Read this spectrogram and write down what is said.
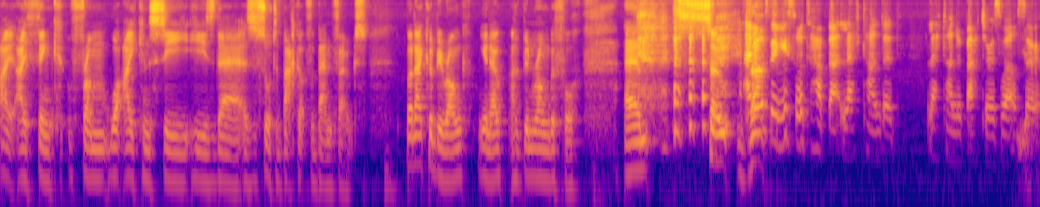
I, I think from what I can see, he's there as a sort of backup for Ben Foakes. But I could be wrong, you know, I've been wrong before. Um, so And that also useful to have that left-handed left-handed batter as well, so yeah.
